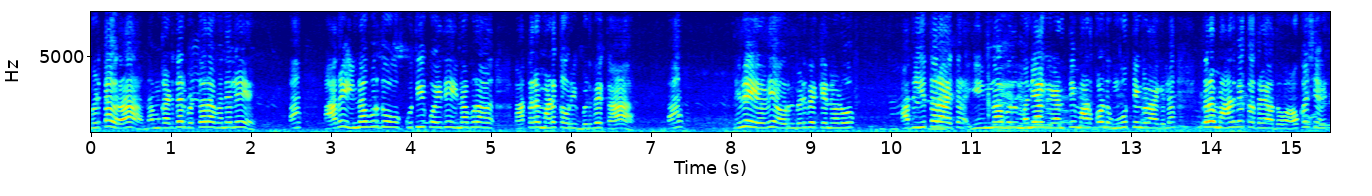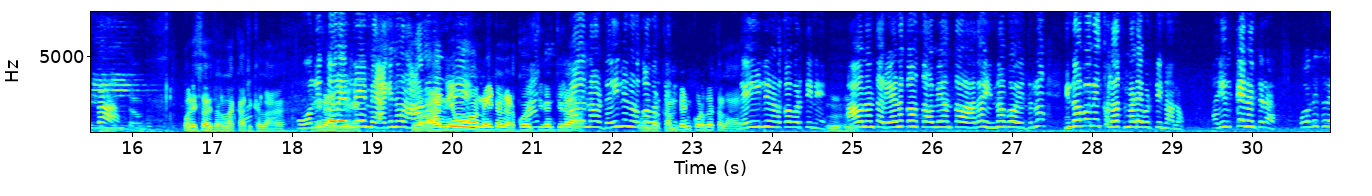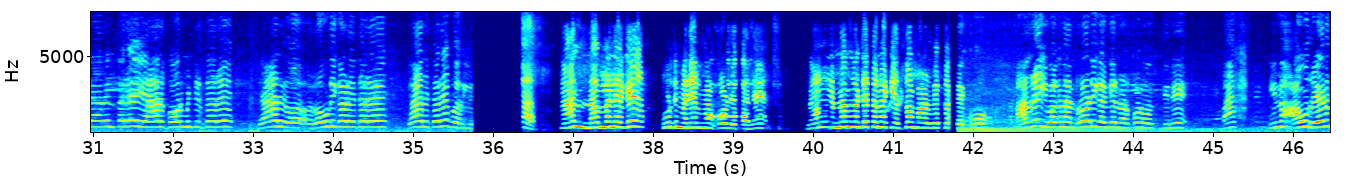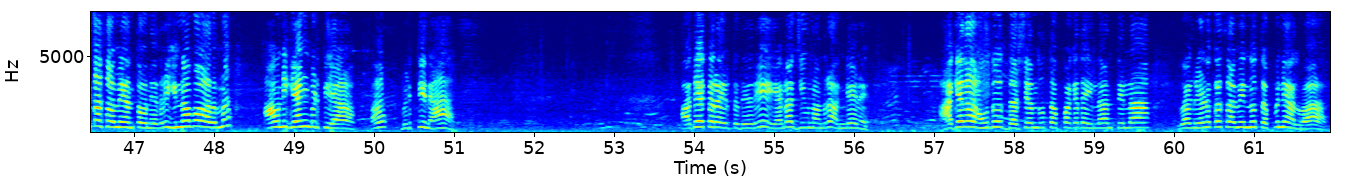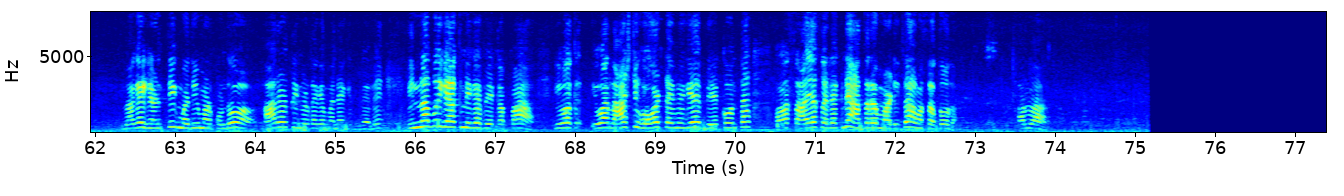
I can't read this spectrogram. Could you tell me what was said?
ಬಿಡ್ತಾವ್ರ? ನಮ್ ಗಂಡದವ್ರು ಬಿಡ್ತಾವ್ರ ಮನೇಲಿ? ಆ? ಆದ್ರೆ ಇನ್ನೊಬ್ರದ್ದು ಕುತಿ ಕೊಯ್ದು ಇನ್ನೊಬ್ರು ಆ- ಆ ತರ ಮಾಡಕ್ ಅವ್ರಿಗೆ ಬಿಡಬೇಕಾ? ಆ? ನೀವೇ ಹೇಳಿ ಅವ್ರನ್ನ ಬಿಡ್ಬೇಕೇನು ಹೇಳು? ಅದು ಈ ತರ ಆಯ್ತಾರ ಇನ್ನೊಬ್ರ ಮನೆಯಾಗ ಹೆಂಡತಿ ಮಾಡ್ಕೊಂಡು ಮೂರ್ ತಿಂಗಳಾಗಿಲ್ಲ ಈ ತರ ಮಾಡ್ಬೇಕಾದ್ರೆ ಅದು ಅವಕಾಶ ಐತಾ ಪೊಲೀಸರು ಇದಾರಲ್ಲ ಅದಕ್ಕೆಲ್ಲ? ಪೊಲೀಸವ್ರ ಇರ್ಲಿ ಮ್ಯಾಗಿನವ್ರ ಇವಾಗ ನೀವು ನೈಟಲ್ಲಿ ನಡ್ಕೋತೀರಿ ಅಂತೀರಾ? ನಾವು ಡೈಲಿ ನಡ್ಕೊ ಬರ್ತೀನಿ ಕಂಪ್ಲೇಂಟ್ ಕೊಡ್ಬೇಕಲ್ಲ? ಡೈಲಿ ನಡ್ಕೊ ಬರ್ತೀನಿ. ಅವನಂತ ರೇಣುಕಾ ಸ್ವಾಮಿ ಅಂತ ಆದ ಇನ್ನೊಬ್ಬ ಇದ್ರು ಇನ್ನೊಬ್ಬನೇ ಕ್ಲಾಸ್ ಮಾಡೇ ಬಿಡ್ತೀನಿ ನಾನು. ಇದಕ್ಕೇನಂತೀರ? ಪೊಲೀಸರು ಯಾರಂತಾರೆ? ಯಾರು ಗೌರ್ಮೆಂಟ್ ಇದ್ದಾರೆ? ಯಾರು ರೌಡಿಗಳಿದ್ದಾರೆ? ಯಾರಿದ್ದಾರೆ? ಬರ್ಲಿ. ನಾನ್ ನಮ್ಮ ಮನೆಗೆ ಕುಡ್ದು ಮನೇಲಿ ಮಾಡ್ಕೊಂಡಿರ್ತಾನೆ. ನಾವು ಹನ್ನೊಂದು ಗಂಟೆ ತನಕ ಕೆಲಸ ಮಾಡ್ಬೇಕಾಗಬೇಕು. ಆದ್ರೆ ಇವಾಗ ನಾನು ರೋಡಿಗೆ ಹಂಗೆ ನಡ್ಕೊಂಡು ಹೋಗ್ತೀನಿ? ಇನ್ನು ಅವ್ರು ರೇಣುಕಾ ಸ್ವಾಮಿ ಅಂತವನಿದ್ರೆ ಇನ್ನೊಬ್ಬ ಅದನ್ನ ಅವನಿಗೆ ಹೆಂಗ್ ಬಿಡ್ತೀಯಾ? ಬಿಡ್ತೀನಾ? ಅದೇ ತರ ಇರ್ತದೆ ರೀ. ಎಲ್ಲ ಜೀವನ ಅಂದ್ರೆ ಹಂಗೇನೆ. ಆಗ್ಯದ ಹೌದು ದರ್ಶನ್ದು ತಪ್ಪಾಗ್ಯದ ಇಲ್ಲ ಅಂತಿಲ್ಲ. ಇವಾಗ ರೇಣುಕಾ ಸ್ವಾಮಿನೂ ತಪ್ಪನೇ ಅಲ್ವಾ? ಇವಾಗ ಹೆಂಡ್ತಿಗೆ ಮದುವೆ ಮಾಡ್ಕೊಂಡು ಆರೇಳು ತಿಂಗಳದಾಗ ಮನ್ಯಾಗ ಇದ್ಮೇಲೆ ಇನ್ನೊಬ್ರಿಗೆ ಯಾಕೆ ನಿಗ ಬೇಕಪ್ಪ? ಇವಾಗ ಇವಾಗ ಲಾಸ್ಟಿಗೆ ಹೋಗೋ ಟೈಮಿಗೆ ಬೇಕು ಅಂತ ಅವ ಸಾಯ ಸಲಕ್ನೆ ಆ ಥರ ಮಾಡಿದ್ದ ಅವ ಸತ್ತೋದ ಅಲ್ವಾ?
